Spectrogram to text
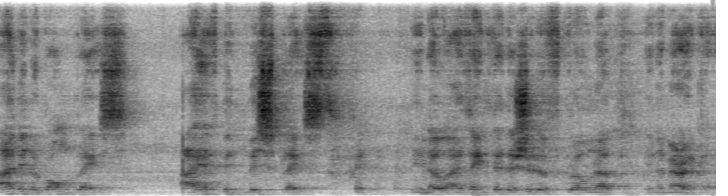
I'm in the wrong place. I have been misplaced. you know, I think that I should have grown up in America.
